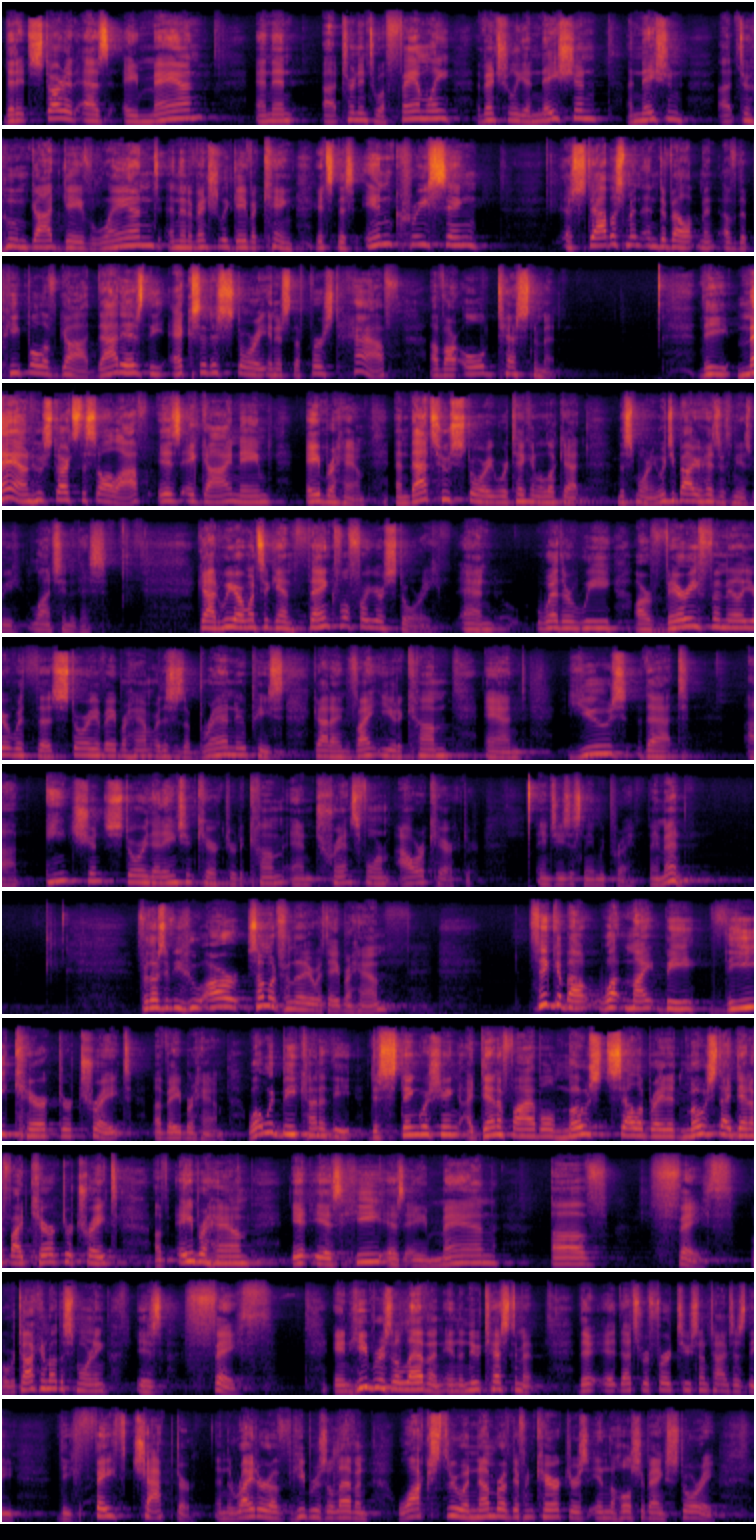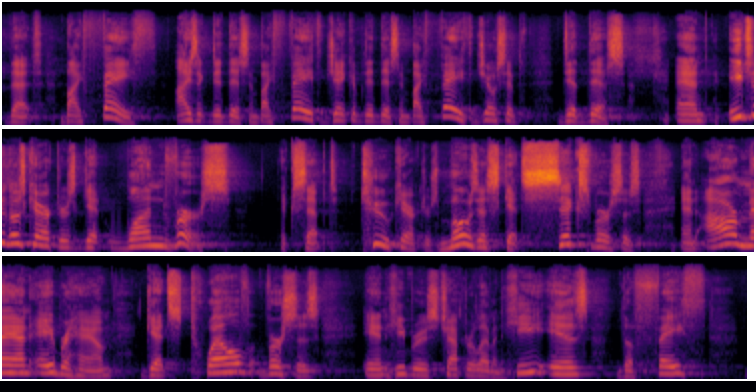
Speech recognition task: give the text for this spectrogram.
That it started as a man and then uh, turned into a family, eventually a nation, a nation uh, to whom God gave land and then eventually gave a king. It's this increasing establishment and development of the people of God. That is the Exodus story, and it's the first half of our Old Testament. The man who starts this all off is a guy named Abraham, and that's whose story we're taking a look at this morning. Would you bow your heads with me as we launch into this? God, we are once again thankful for your story. And whether we are very familiar with the story of Abraham or this is a brand new piece, God, I invite you to come and use that uh, ancient story, that ancient character, to come and transform our character. In Jesus' name we pray. Amen. For those of you who are somewhat familiar with Abraham, think about what might be the character trait of Abraham. What would be kind of the distinguishing, identifiable, most celebrated, most identified character trait of Abraham? It is he is a man of faith. What we're talking about this morning is faith. In Hebrews 11 in the New Testament, that's referred to sometimes as the, the faith chapter. And the writer of Hebrews 11 walks through a number of different characters in the whole shebang story. That by faith, Isaac did this, and by faith, Jacob did this, and by faith, Joseph did this. And each of those characters get one verse, except two characters. Moses gets six verses, and our man Abraham gets 12 verses in Hebrews chapter 11. He is the faith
